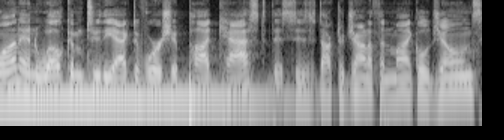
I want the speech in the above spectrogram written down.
Everyone, and welcome to the Act of Worship podcast. This is Dr. Jonathan Michael Jones,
